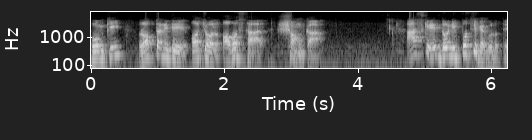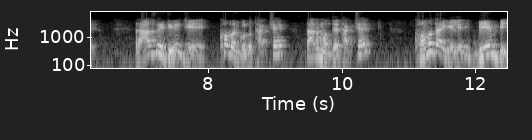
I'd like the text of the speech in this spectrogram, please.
হুমকি, রপ্তানিতে অচল অবস্থার শঙ্কা। আজকের দৈনিক পত্রিকাগুলোতে। রাজনীতির যে খবরগুলো থাকছে, তার মধ্যে থাকছে, ক্ষমতায় গেলে বিএমপি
